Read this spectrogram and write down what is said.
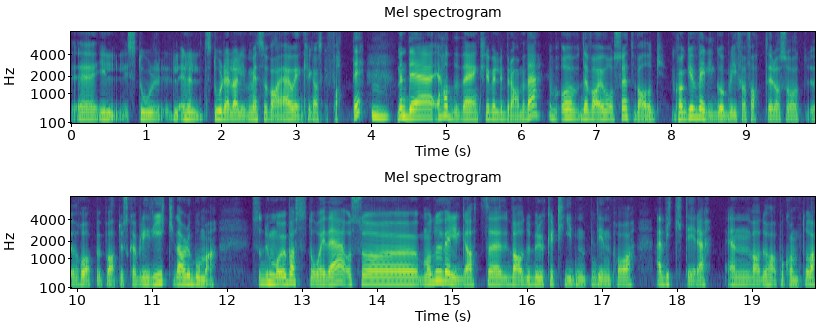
uh, i stor, eller stor del av livet mitt så var jeg jo egentlig ganske fattig. Men det, jeg hadde det egentlig veldig bra med det. Og det var jo også et valg. Du kan ikke velge å bli forfatter og så håpe på at du skal bli rik. Da har du bomma. Så du må jo bare stå i det, og så må du velge at eh, hva du bruker tiden din på, er viktigere enn hva du har på konto, da.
